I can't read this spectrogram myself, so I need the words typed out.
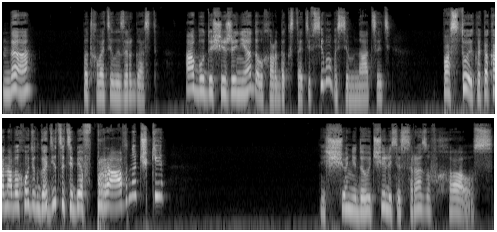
«Да», — подхватил Изергаст. «А будущей жене Адалхарда, кстати, всего восемнадцать». «Постой-ка, так она, выходит, годится тебе в правнучки?» Еще не доучились и сразу в хаос.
